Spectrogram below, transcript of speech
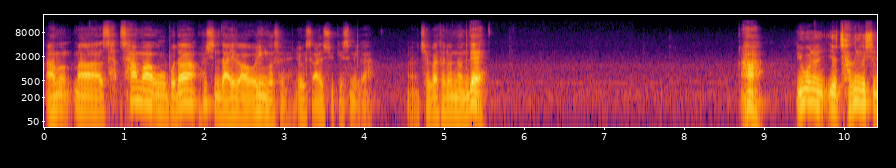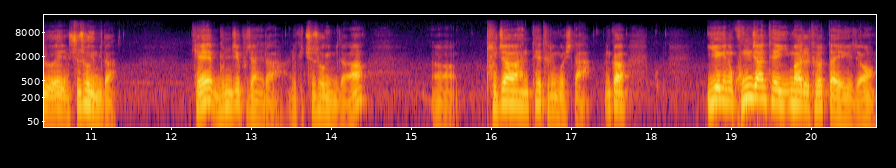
아마 사마우보다 훨씬 나이가 어린 것을 여기서 알 수 있겠습니다. 어, 제가 들었는데 아 이거는 작은 글씨로 주석입니다. 개 문지 부자니라 이렇게 주석입니다. 어, 부자한테 들은 것이다. 그러니까 이 얘기는 공자한테 이 말을 들었다 얘기죠.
